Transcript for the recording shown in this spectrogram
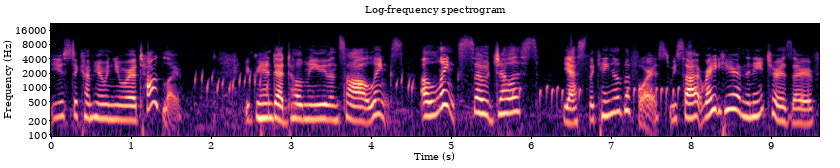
used to come here when you were a toddler. Your granddad told me you even saw a lynx. A lynx! So jealous! Yes, the king of the forest. We saw it right here in the nature reserve.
